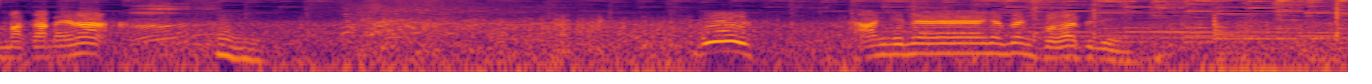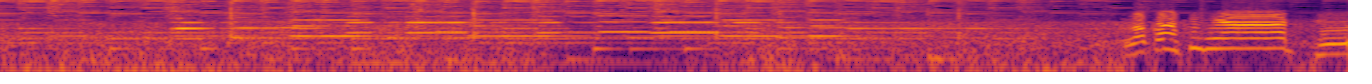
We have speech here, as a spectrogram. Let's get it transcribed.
makan enak. Bus anginnya nyenteng banget ini lokasinya di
